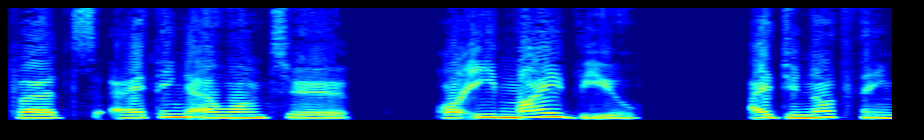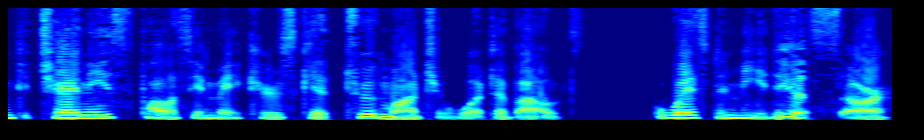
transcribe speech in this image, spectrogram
but I think I want to or in my view I do not think Chinese policymakers get too much what about Western media are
